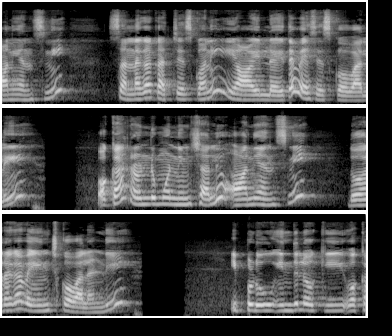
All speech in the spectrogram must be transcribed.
ఆనియన్స్ని సన్నగా కట్ చేసుకొని ఈ ఆయిల్లో అయితే వేసేసుకోవాలి. ఒక రెండు మూడు నిమిషాలు ఆనియన్స్ని దోరగా వేయించుకోవాలండి. ఇప్పుడు ఇందులోకి ఒక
